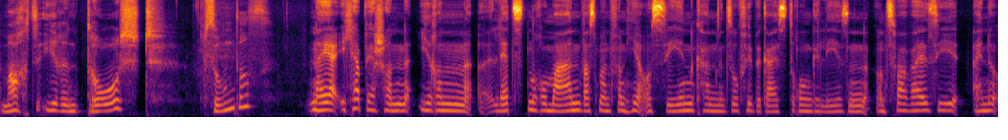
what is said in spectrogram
macht ihren Trost besonders? Naja, ich habe ja schon Ihren letzten Roman, was man von hier aus sehen kann, mit so viel Begeisterung gelesen. Und zwar, weil sie eine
